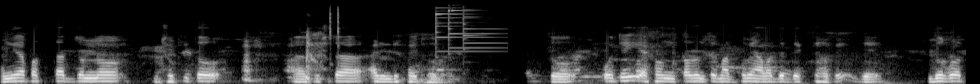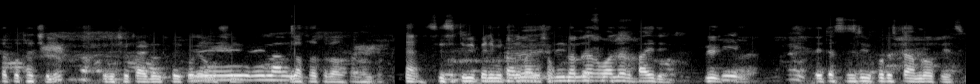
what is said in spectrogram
নিরাপত্তার জন্য ঝুঁকি তো কিছুটা আইডেন্টিফাইড হলো। তো ওইটাই এখন তদন্তের মাধ্যমে আমাদের দেখতে হবে যে দুর্বলতা কোথায় ছিল এবং সেটা আইডেন্টিফাই করে অবশ্যই যথাযথ ব্যবস্থা গ্রহণ করতে হ্যাঁ সিসিটিভি পেরিমিটারের বাইরে ওয়ালের বাইরে। এটা সিসিটিভি ফুটেজটা আমরাও পেয়েছি।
